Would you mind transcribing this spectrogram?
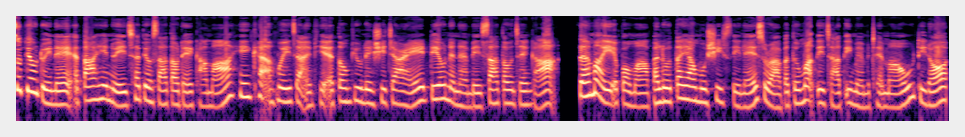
စွပ်ပြုတ်တွေနဲ့အသားဟင်းတွေချက်ပြုတ်စားတော့တဲ့အခါမှာဟင်းခတ်အမွှေးကြိုင်ဖြစ်အသုံးပြုလေးရှိကြတဲ့တရုတ်နန်နန်ပဲစားသုံးခြင်းကကျမ်းမာရေးအပေါ်မှာဘယ်လိုတက်ရောက်မှုရှိစေလဲဆိုတာဘယ်သူမှသိချာသိမယ်မထင်ပါဘူးဒီတော့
